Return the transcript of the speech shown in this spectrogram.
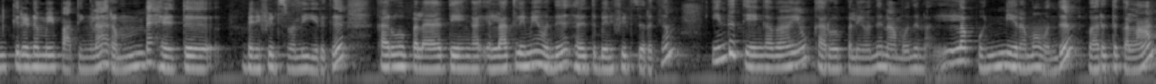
இன்க்ரீடியமே பார்த்திங்கன்னா ரொம்ப ஹெல்த்து பெனிஃபிட்ஸ் வந்து இருக்குது கருவேப்பிலை தேங்காய் எல்லாத்துலேயுமே வந்து ஹெல்த் பெனிஃபிட்ஸ் இருக்குது இந்த தேங்காவையும் கருவேப்பிலையும் வந்து நாம் வந்து நல்லா பொன்னிறமாக வந்து வறுத்துக்கலாம்.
